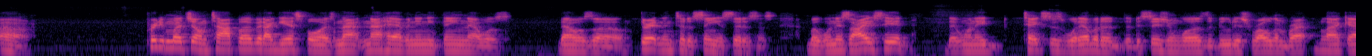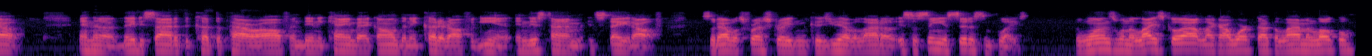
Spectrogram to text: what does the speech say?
uh, pretty much on top of it, I guess, for as not not having anything that was that was uh, threatening to the senior citizens. But when this ice hit, that when they Texas, whatever the, the decision was to do this rolling blackout, and uh, they decided to cut the power off, and then it came back on, then they cut it off again, and this time it stayed off. So that was frustrating because you have a lot of it's a senior citizen place. The ones when the lights go out, like I worked out the Lyman local,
